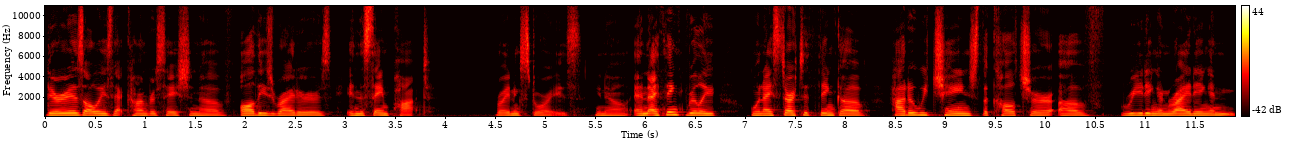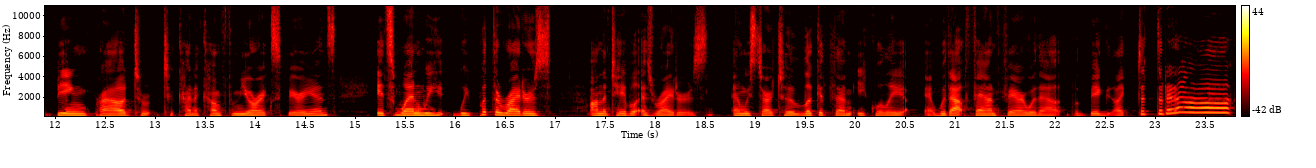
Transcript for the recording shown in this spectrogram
there is always that conversation of all these writers in the same pot writing stories, you know? And I think really when I start to think of how do we change the culture of reading and writing and being proud to, to kind of come from your experience, it's when we, we put the writers on the table as writers and we start to look at them equally eh, without fanfare, without the big, like, da da da da,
